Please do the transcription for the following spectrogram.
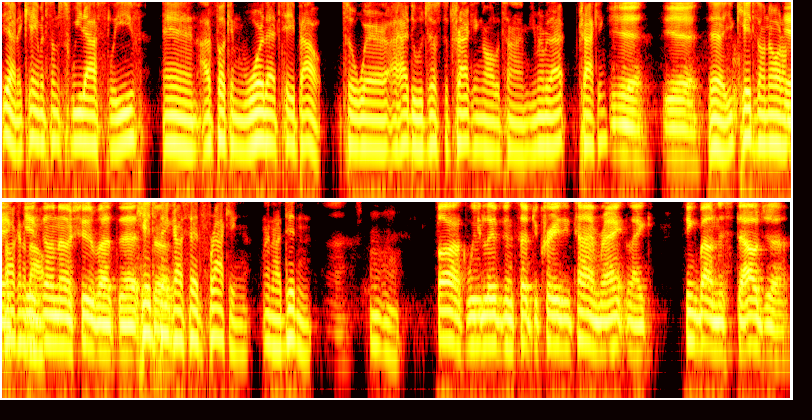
yeah, and it came in some sweet ass sleeve, and I fucking wore that tape out to where I had to adjust the tracking all the time. You remember that tracking? Yeah, yeah. Yeah, you kids don't know what I'm yeah, talking kids about. don't know shit about that. kids bro. think I said fracking, and I didn't. Uh, fuck, we lived in such a crazy time, right? Like, think about nostalgia.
